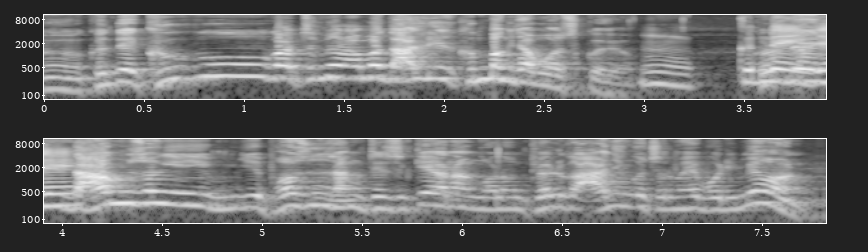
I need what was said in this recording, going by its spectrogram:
어 근데 그거 같으면 아마 난리 금방 잡아왔을 거예요. 음, 근데 그런데 이제 이 남성이 이제 벗은 상태에서 깨어난 거는 별거 아닌 것처럼 해버리면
